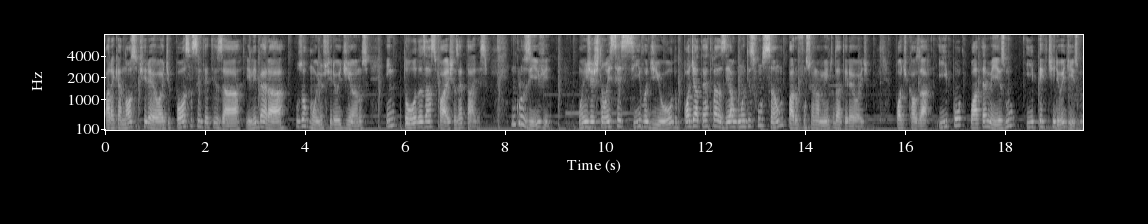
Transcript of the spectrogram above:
para que a nossa tireoide possa sintetizar e liberar os hormônios tireoidianos em todas as faixas etárias. Inclusive, uma ingestão excessiva de iodo pode até trazer alguma disfunção para o funcionamento da tireoide. Pode causar hipo ou até mesmo hipertireoidismo.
